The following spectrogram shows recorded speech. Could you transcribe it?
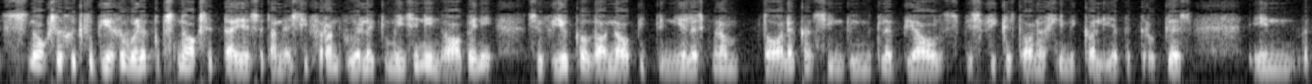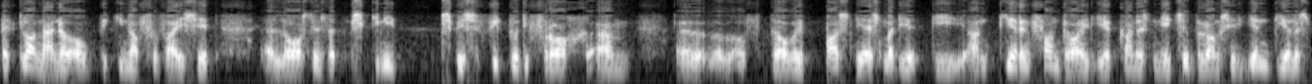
snaakse goed gebeur gewoonlik op snaakse tye so dan is die verantwoordelike mense nie naby nie so wie ook al dan nou op die toneel is maar dan dadelik kan sien wie met hulle bel spesifiek is daar nou chemikalieë betrokke is en wat ek klaar nou nou al bietjie na verwys het uh, laastens wat miskien nie spesifiek tot die vraag um uh, of daarby pas nie is maar die die hantering van daai leekan is net so belangrik. Die een deel is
